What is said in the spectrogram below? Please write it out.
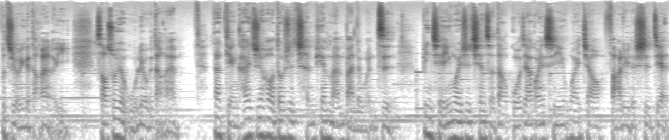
不只有一个档案而已？少说有五六个档案。那点开之后都是成篇满版的文字，并且因为是牵扯到国家关系、外交、法律的事件，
